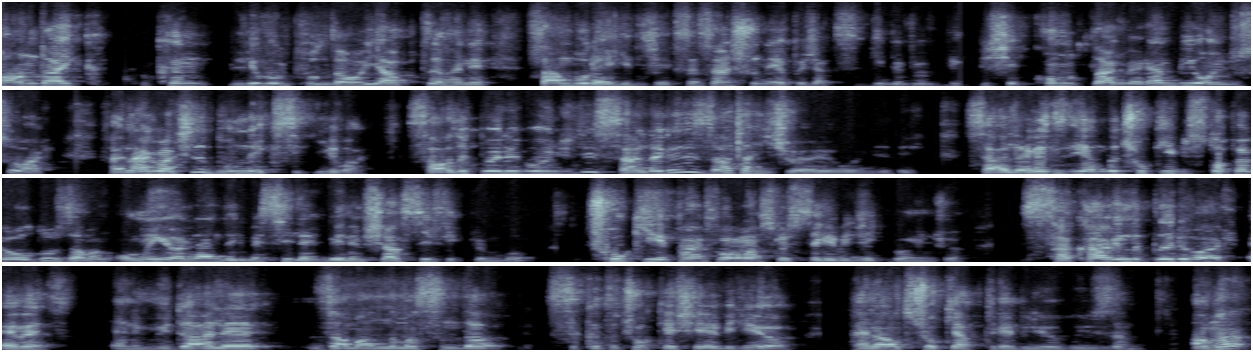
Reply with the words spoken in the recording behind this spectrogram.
Van Dijk'ın Liverpool'da o yaptığı hani sen buraya gideceksin, sen şunu yapacaksın gibi bir, bir, bir şey komutlar veren bir oyuncusu var. Fenerbahçe'de bunun eksikliği var. Sadık böyle bir oyuncu değil. Serdar Aziz zaten hiç öyle bir oyuncu değil. Serdar Aziz yanında çok iyi bir stoper olduğu zaman onun yönlendirmesiyle benim şahsi fikrim bu. Çok iyi performans gösterebilecek bir oyuncu. Sakarlıkları var evet. Yani müdahale zamanlamasında sıkıntı çok yaşayabiliyor. Penaltı çok yaptırabiliyor bu yüzden. Ama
